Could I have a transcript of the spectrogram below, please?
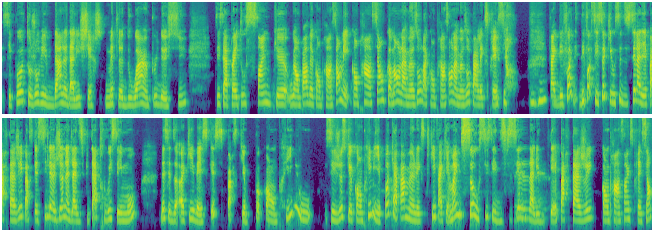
c'est pas toujours évident d'aller chercher, mettre le doigt un peu dessus. ça peut être aussi simple que, oui, on parle de compréhension, mais compréhension, comment on la mesure, la compréhension, on la mesure par l'expression. Mm-hmm. Fait que des fois, des fois c'est ça qui est aussi difficile à départager parce que si le jeune a de la difficulté à trouver ses mots, là, c'est de dire, OK, ben, est-ce que c'est parce qu'il n'a pas compris ou c'est juste qu'il a compris, mais il n'est pas capable de me l'expliquer? Fait que même ça aussi, c'est difficile d'aller départager compréhension, expression.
